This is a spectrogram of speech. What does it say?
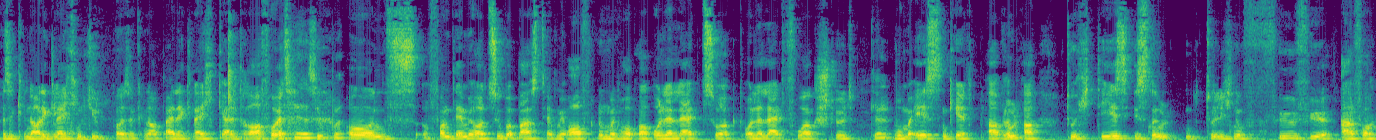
also genau die gleichen Typen, also genau beide gleich geil drauf halt. Ja, super. Und von dem her hat es super passt. Der hat mich aufgenommen, hat mir alle Leute gesagt, alle Leute vorgestellt, Geil. wo man essen geht, bla bla Cool. bla. Durch das ist Cool. nat- natürlich noch viel, viel einfacher.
